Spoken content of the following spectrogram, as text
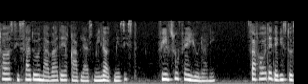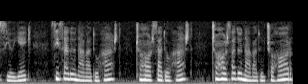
تا 390 قبل از میلاد میزیست. فیلسوف یونانی. صفحات 231 398 408 494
